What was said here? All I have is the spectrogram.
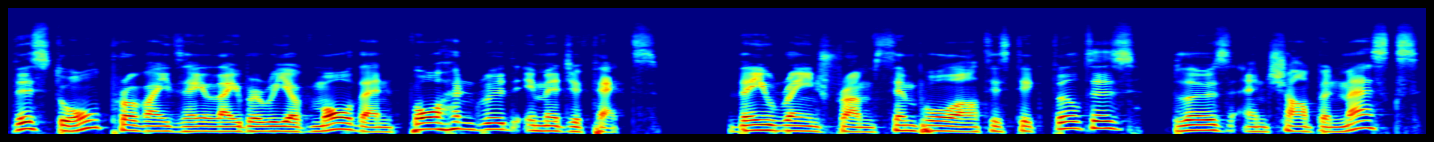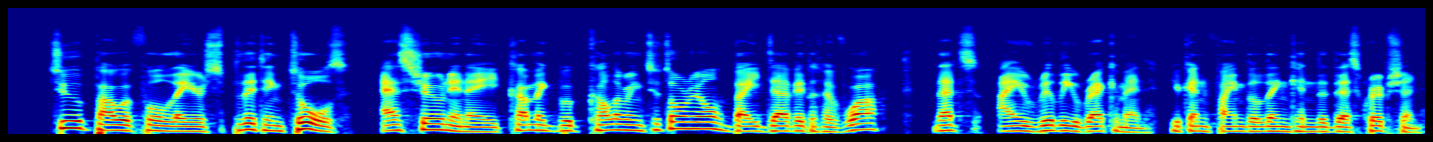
This tool provides a library of more than 400 image effects. They range from simple artistic filters, blurs and sharpen masks, to powerful layer splitting tools, as shown in a comic book coloring tutorial by David Revoy that I really recommend. You can find the link in the description.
